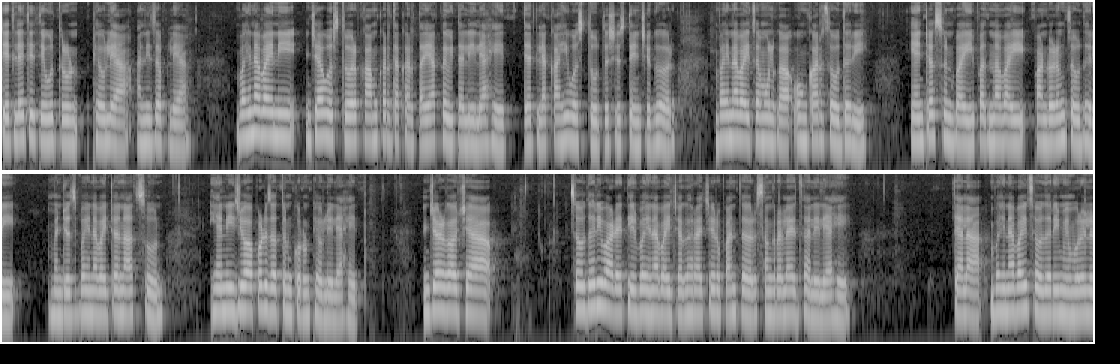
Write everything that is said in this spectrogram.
तेथल्या तेथे उतरून ठेवल्या आणि जपल्या. बहिणाबाईंनी ज्या वस्तूवर काम करता करता या कविता लिहिल्या आहेत त्यातल्या काही वस्तू तसेच त्यांचे घर बहिणाबाईचा मुलगा ओंकार चौधरी यांच्या सुनबाई पद्माबाई पांडुरंग चौधरी म्हणजेच बहिणाबाईच्या नाचसून यांनी जीवापड जतन करून ठेवलेले आहेत. जळगावच्या चौधरी वाड्यातील बहिणाबाईच्या घराचे रूपांतर संग्रहालयात झालेले आहे. त्याला बहिणाबाई चौधरी मेमोरियल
